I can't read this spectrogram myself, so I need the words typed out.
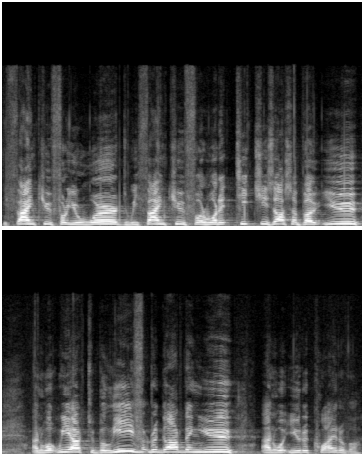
We thank you for your word. We thank you for what it teaches us about you and what we are to believe regarding you and what you require of us.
